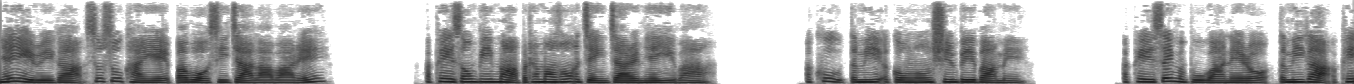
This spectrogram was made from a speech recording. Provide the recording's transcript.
မျက်ရည်တွေကစုစုခိုင်ရဲ့ပပေါ်စီးကြလာပါတယ်အဖေဆုံးပြီးမှပထမဆုံးအကြိမ်ကြားတဲ့မျက်ရည်ပါအခုသမီးအကုန်လုံးရှင်းပေးပါမယ် အဖေစိတ်မပူပါနဲ့တော့သမီးကအဖေ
